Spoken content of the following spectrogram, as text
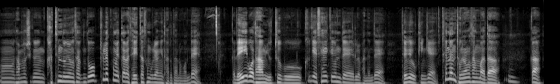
어, 다음 소식은 같은 동영상도 플랫폼에 따라 데이터 소모량이 다르다는 건데 그러니까 네이버 다음 유튜브 크게 세 군데를 봤는데 되게 웃긴 게 트는 동영상마다 음. 그러니까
